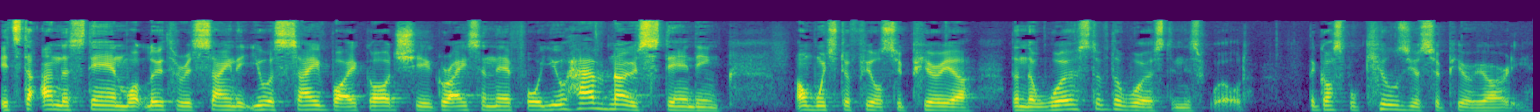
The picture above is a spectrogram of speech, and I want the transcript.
it's to understand what Luther is saying that you are saved by God's sheer grace, and therefore you have no standing on which to feel superior than the worst of the worst in this world. The gospel kills your superiority.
